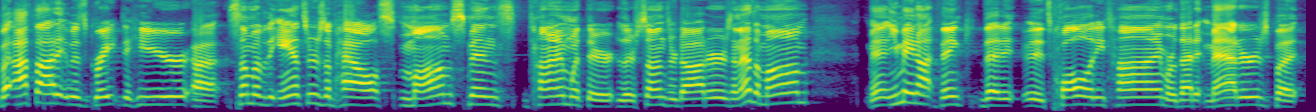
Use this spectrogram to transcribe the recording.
But I thought it was great to hear uh, some of the answers of how moms spends time with their, their sons or daughters. And as a mom, man, you may not think that it, it's quality time or that it matters, but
